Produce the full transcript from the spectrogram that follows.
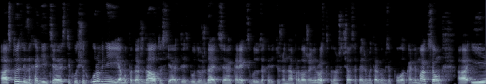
А стоит ли заходить с текущих уровней? Я бы подождал, то есть я здесь буду ждать коррекции, буду заходить уже на продолжение роста, потому что сейчас, опять же, мы торгуемся по локальным максимум, и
